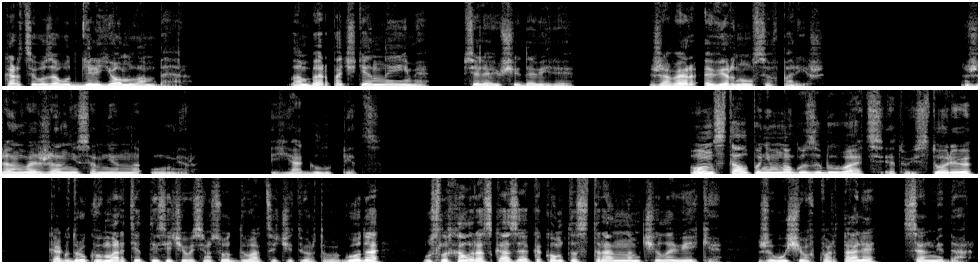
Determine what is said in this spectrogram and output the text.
кажется, его зовут Гильем Ламбер". Ламбер почтенное имя, вселяющее доверие. Жавер вернулся в Париж. Жан Вальжан несомненно умер. Я глупец. Он стал понемногу забывать эту историю, как вдруг в марте 1824 года услыхал рассказы о каком-то странном человеке, живущем в квартале Сен-Медар.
